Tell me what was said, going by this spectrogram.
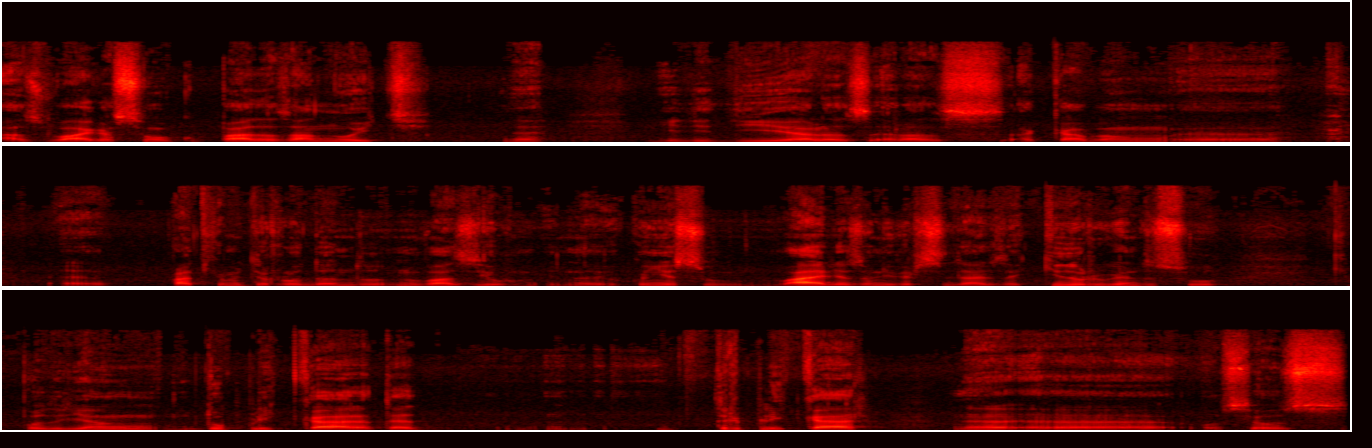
as vagas são ocupadas à noite, né? E de dia elas, elas acabam é, é, praticamente rodando no vazio. Eu conheço várias universidades aqui do Rio Grande do Sul que poderiam duplicar, até triplicar né, os, seus,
